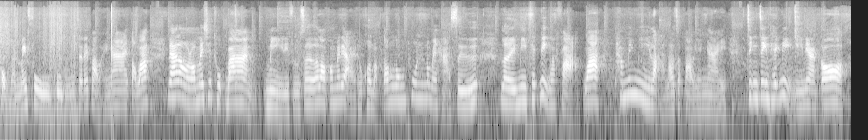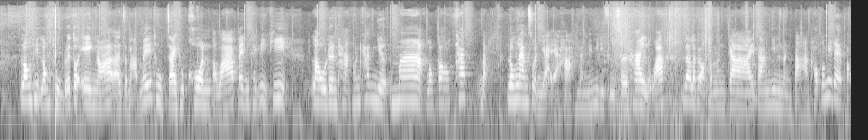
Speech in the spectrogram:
ผมมันไม่ฟูฟุ้งจะได้เป่าง่ายๆแต่ว่าแน่นอนเราไม่ใช่ทุกบ้านมีดิฟฟิวเซอร์เราก็ไม่ได้อยากให้ทุกคนแบบต้องลงทุนต้องไปหาซื้อ เลยมีเทคนิคมาฝากว่าถ้าไม่มีล่ะเราจะเป่ายังไง จริง ๆ เทคนิคนี้เนี่ยก็ลองผิดลองถูกด้วยตัวเองเนาะอาจจะแบบไม่ได้ถูกใจทุกคนแต่ว่าเป็นเทคนิคที่ เราเดินทางค่อนข้างเยอะมาก แล้วก็ถ้าแบบโรงแรมส่วนใหญ่อะค่ะ มันไม่มีดิฟฟิวเซอร์ให้ หรือว่าเวลาเราไปออกกำลังกายตามยิมต่างๆ เขาก็มีไดร์เป่า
